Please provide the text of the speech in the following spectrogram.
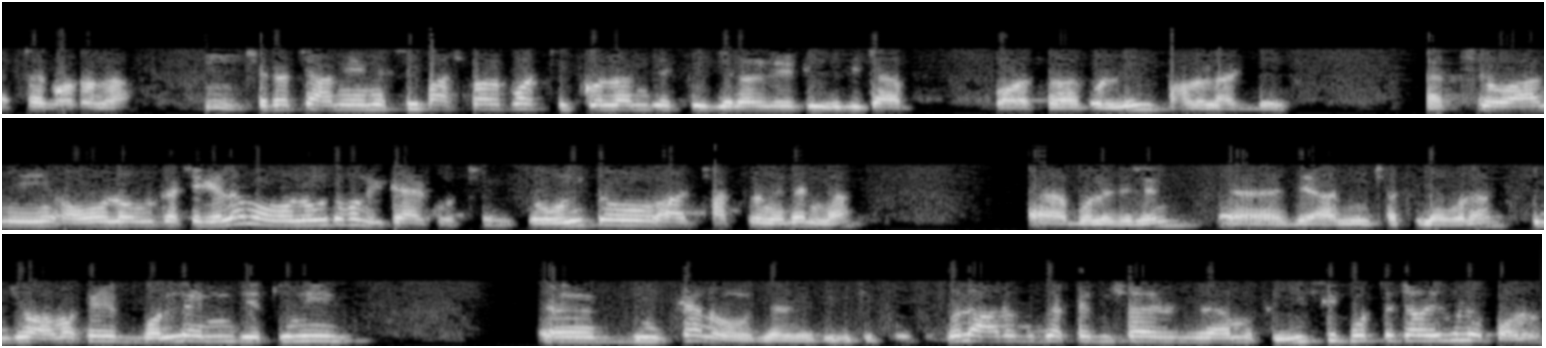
একটা ঘটনা। সেটা হচ্ছে আমি এমএসসি পাশ করার পর ঠিক করলাম যে একটু জেনারেল রিলেটিভিটিটা পড়াশোনা করলেই ভালো লাগবে। আচ্ছা। তো আমি অমলবাবুর কাছে গেলাম অমলবাবু তখন রিটায়ার করছেন। তো উনি তো আর ছাত্র নেবেন না বলে দিলেন আহ, যে আমি ছাত্র নেব না। কিন্তু আমাকে বললেন যে তুমি কেন জেনারেলিটিভিটি পড়ছো বলে আরও দুটো একটা বিষয়ের ফিজিক্সই পড়তে চাও এগুলো পড়ো।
